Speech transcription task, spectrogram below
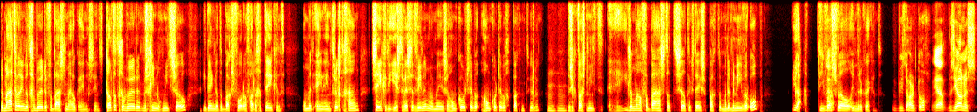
De mate waarin dat gebeurde verbaasde mij ook enigszins. Dat het gebeurde, misschien nog niet zo. Ik denk dat de Bucks vooraf hadden getekend om met 1-1 terug te gaan. Zeker die eerste wedstrijd winnen, waarmee ze homecourt hebben, homecourt hebben gepakt natuurlijk. Mhm. Dus ik was niet helemaal verbaasd dat de Celtics deze pakten. Maar de manier waarop, ja, die Ja. was wel indrukwekkend. Bizar, toch? Ja, dus Giannis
